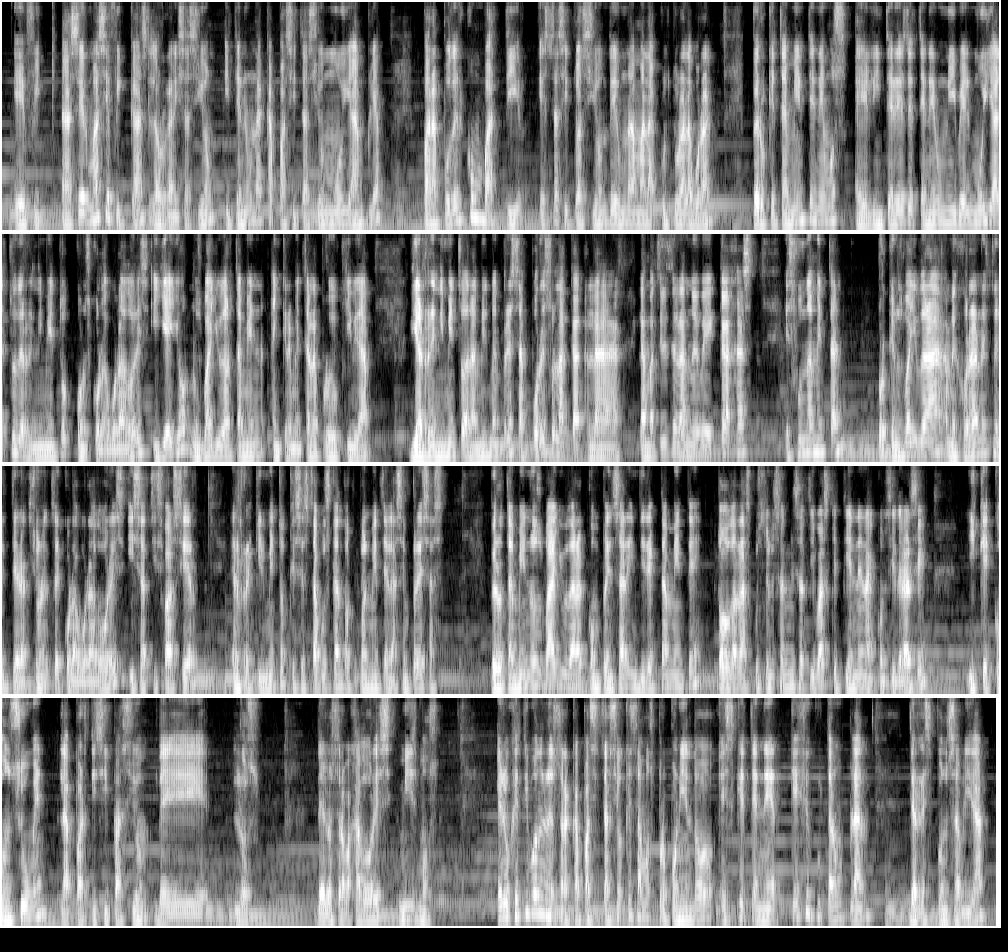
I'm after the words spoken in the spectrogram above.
hacer más eficaz la organización y tener una capacitación muy amplia para poder combatir esta situación de una mala cultura laboral, pero que también tenemos el interés de tener un nivel muy alto de rendimiento con los colaboradores y ello nos va a ayudar también a incrementar la productividad y el rendimiento de la misma empresa. Por eso la, la, matriz de las nueve cajas es fundamental porque nos va a ayudar a mejorar nuestra interacción entre colaboradores y satisfacer el requerimiento que se está buscando actualmente en las empresas. Pero también nos va a ayudar a compensar indirectamente todas las cuestiones administrativas que tienen a considerarse y que consumen la participación de los, de los trabajadores mismos. El objetivo de nuestra capacitación que estamos proponiendo es que tener que ejecutar un plan de responsabilidad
